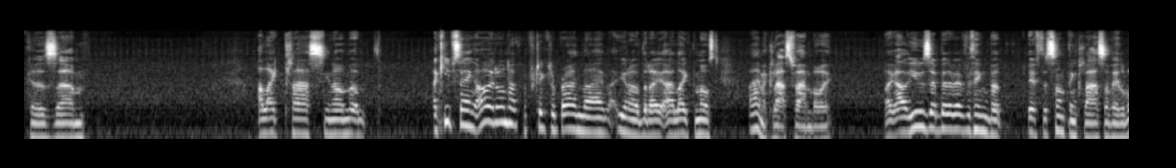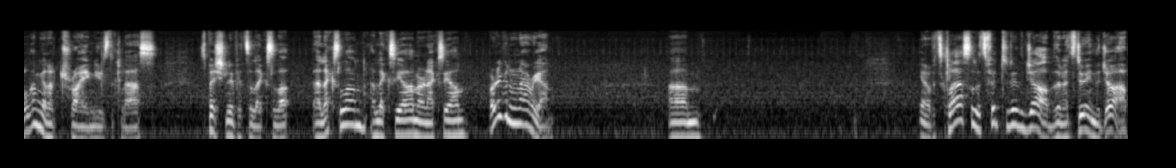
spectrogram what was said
Because, um, I like Claas, you know, I keep saying, oh, I don't have a particular brand that I'm, you know, that I, I like the most. I'm a Claas fanboy. Like, I'll use a bit of everything, but if there's something Claas available, I'm gonna try and use the Claas. Especially if it's Alexilon, Alexilon, Alexion, or an Axion, or even an Arion. Um, you know, if it's Claas and it's fit to do the job, then it's doing the job.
